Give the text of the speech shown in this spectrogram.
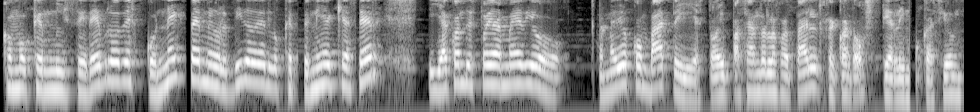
como que mi cerebro desconecta y me olvido de lo que tenía que hacer y ya cuando estoy a medio a medio combate y estoy pasando lo fatal, recuerdo, hostia, la invocación.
